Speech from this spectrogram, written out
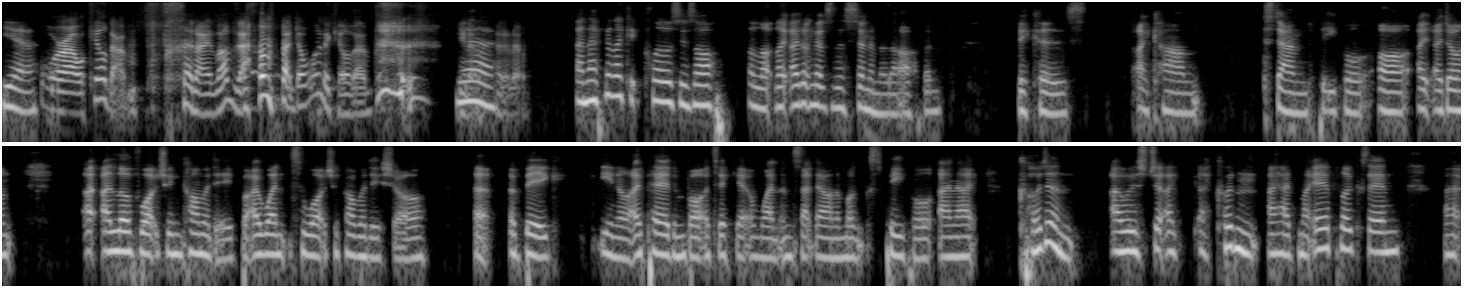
yeah. Or I'll kill them. and I love them. I don't want to kill them. you yeah. Know, I don't know. And I feel like it closes off a lot. Like I don't go to the cinema that often because I can't stand people or I, I don't I, I love watching comedy, but I went to watch a comedy show at a big, you know, I paid and bought a ticket and went and sat down amongst people and I couldn't. I was just I, I couldn't. I had my earplugs in. I,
